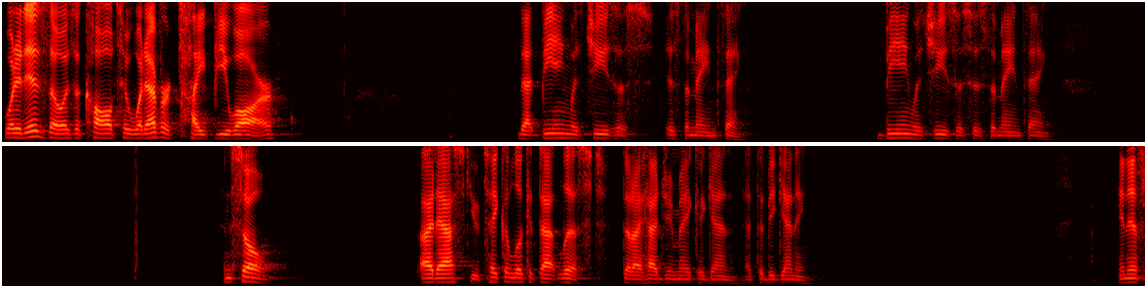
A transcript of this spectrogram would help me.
What it is, though, is a call to whatever type you are, that being with Jesus is the main thing being with Jesus is the main thing. And so, I'd ask you take a look at that list that I had you make again at the beginning. And if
